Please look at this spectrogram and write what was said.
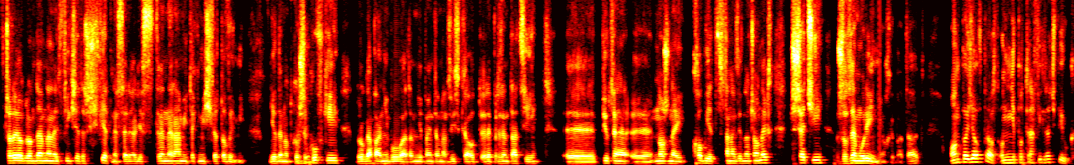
Wczoraj oglądałem na Netflixie też świetny serial jest z trenerami takimi światowymi. Jeden od koszykówki, druga pani była, tam nie pamiętam nazwiska, od reprezentacji y, piłce y, nożnej kobiet w Stanach Zjednoczonych, trzeci Jose Mourinho chyba, tak? On powiedział wprost, on nie potrafi grać piłkę,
